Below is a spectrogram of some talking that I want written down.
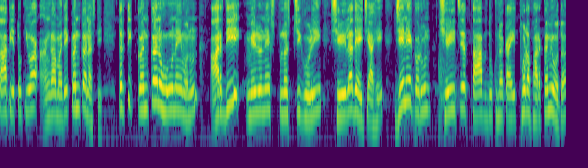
ताप येतो किंवा अंगामध्ये कणकण असते. तर ती कणकण होऊ नये म्हणून अर्धी मेलोनेक्स प्लसची गोळी शेळीला द्यायची आहे. जेणेकरून शेळीचे ताप दुखणं काही थोडंफार कमी होतं.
